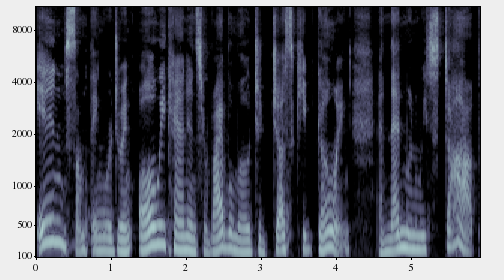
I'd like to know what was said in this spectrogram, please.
in something, we're doing all we can in survival mode to just keep going. And then when we stop,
